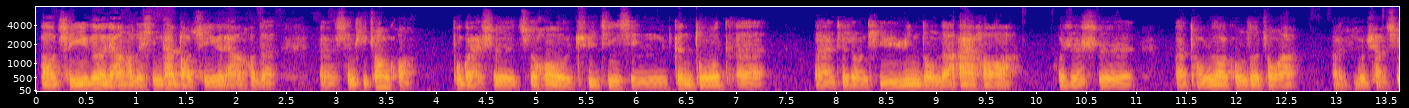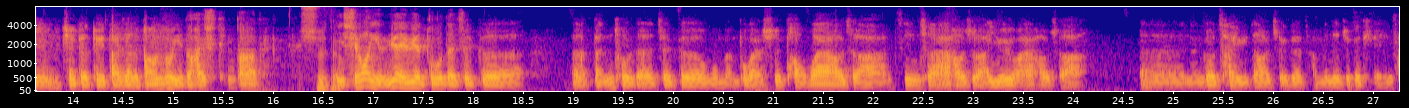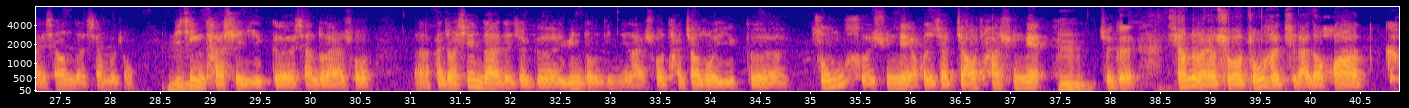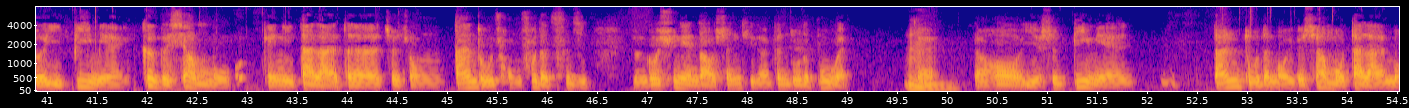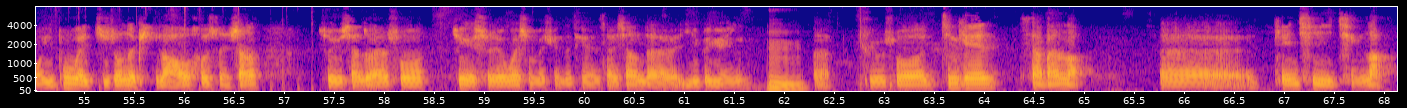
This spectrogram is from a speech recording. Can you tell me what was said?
保持一个良好的心态，保持一个良好的呃身体状况，不管是之后去进行更多的呃这种体育运动的爱好啊。或者是呃投入到工作中啊，呃，我相信这个对大家的帮助也都还是挺大的。是的。也希望有越来越多的这个呃本土的这个我们不管是跑步爱好者啊、自行车爱好者啊、游泳爱好者啊，呃，能够参与到这个咱们的这个铁人三项的项目中。毕竟它是一个相对来说，呃，按照现在的这个运动理念来说，它叫做一个。综合训练或者叫交叉训练，嗯，这个相对来说综合起来的话，可以避免各个项目给你带来的这种单独重复的刺激，能够训练到身体的更多的部位，对，然后也是避免单独的某一个项目带来某一部位集中的疲劳和损伤，所以相对来说，这也是为什么选择铁人三项的一个原因，嗯，呃，比如说今天。下班了，呃，天气晴朗，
